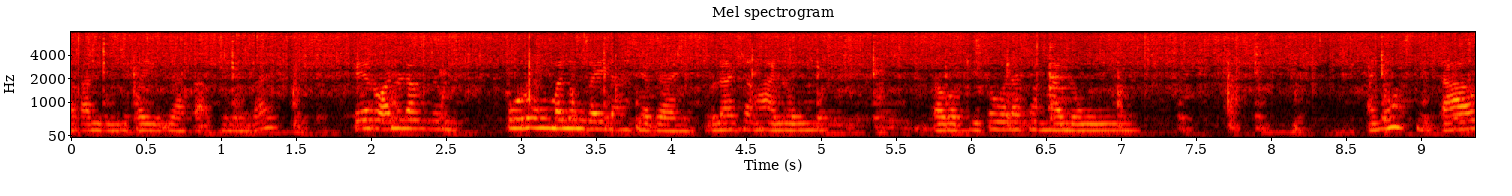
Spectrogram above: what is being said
parang hindi kayo yata sila guys. Pero ano lang yun, purong malunggay lang siya guys. Wala siyang halong, tawag dito, wala siyang halong, ano, sitaw.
